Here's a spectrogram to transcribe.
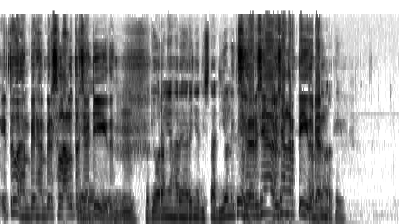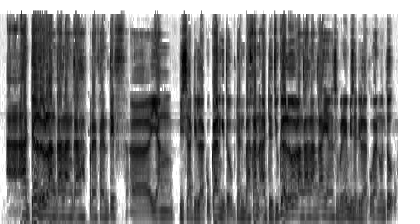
itu hampir-hampir selalu terjadi Iya, gitu. Bagi orang yang hari-harinya di stadion itu ya harusnya harusnya ngerti gitu harusnya dan ngerti. Ada loh langkah-langkah preventif eh, yang bisa dilakukan gitu. Dan bahkan ada juga loh langkah-langkah yang sebenarnya bisa dilakukan untuk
